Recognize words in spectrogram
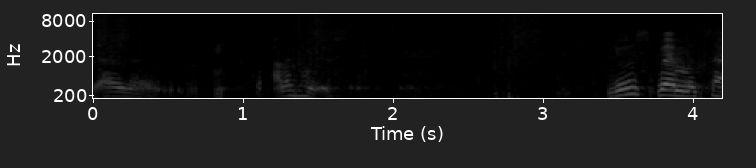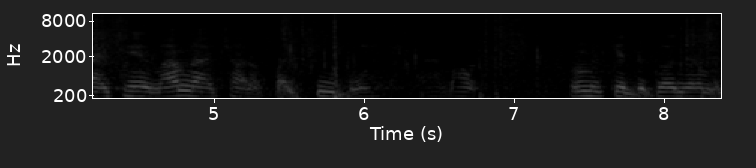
guys, I, I don't know what to say. You spam attack him, I'm not trying to fight you, boy. I'm out. I'm gonna get the gun and I'm gonna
